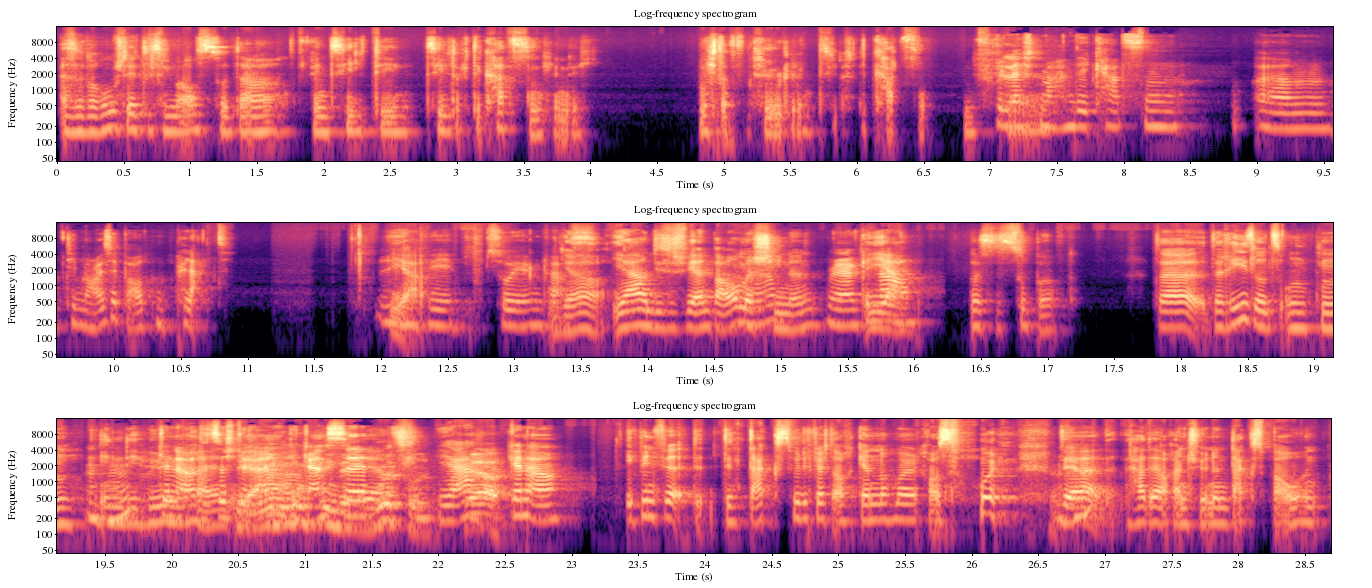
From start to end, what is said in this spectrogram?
Also warum steht diese Maus so da? Wenn zielt die, zielt auf die Katzen, finde ich. Nicht auf die Vögel, zielt auf die Katzen. Vielleicht machen die Katzen ähm, die Mäusebauten platt. Irgendwie ja. so irgendwas. Ja, ja, und diese schweren Baumaschinen. Ja, ja genau. Ja, das ist super. Da, da rieselt es unten mhm. in die Höhen. Genau, das zerstört ja. die ganze. In den Wurzeln. Ja, ja, genau. Ich bin für den Dachs, würde ich vielleicht auch gerne nochmal rausholen. Der mhm. hat ja auch einen schönen Dachsbau und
